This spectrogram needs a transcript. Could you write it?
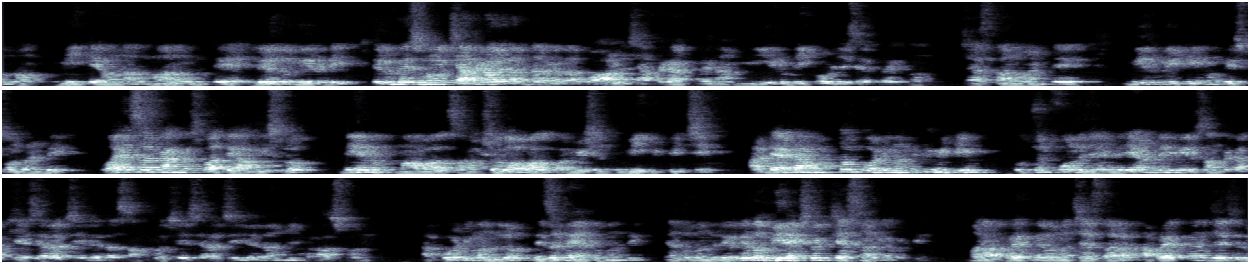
ఉన్నాం. మీకేమన్నా అనుమానం ఉంటే లేదు మీరు తెలుగుదేశం వాళ్ళు చేత కాలేదంటారు కదా వాళ్ళు చేత కాకపోయినా మీరు డీకోడ్ చేసే ప్రయత్నం చేస్తాను అంటే మీరు మీ టీం తీసుకొని రండి. వైఎస్ఆర్ కాంగ్రెస్ పార్టీ ఆఫీస్లో నేను మా వాళ్ళ సమక్షంలో వాళ్ళ పర్మిషన్ మీకు ఇప్పించి ఆ డేటా మొత్తం కోటి మందికి మీ టీం కూర్చొని ఫోన్ చేయండి. ఏమండి మీరు సంతకం చేశారా చేయలేదా సంతకం చేశారా చేయలేదా అని చెప్పి రాసుకొని ఆ కోటి మందిలో నిజంగా ఎంతమంది ఎంతమంది లేరు. ఏదో మీరు ఎక్స్పెక్ట్ చేస్తున్నారు కాబట్టి. మరి ఆ ప్రయత్నం ఏమైనా చేస్తారా? ఆ ప్రయత్నం చేసేది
